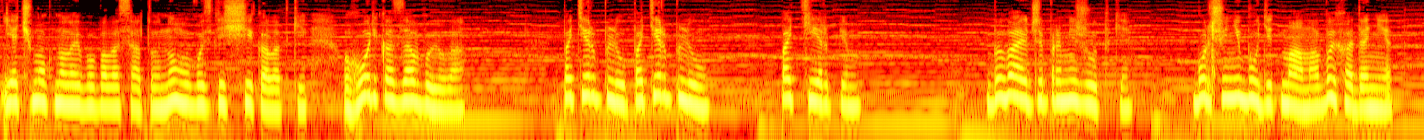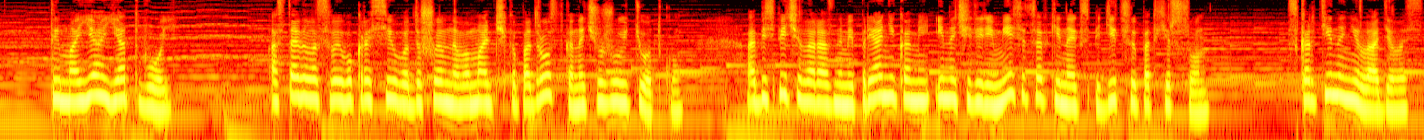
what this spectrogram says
Я чмокнула его волосатую ногу возле щиколотки, горько завыла. «Потерплю, потерплю, потерпим. Бывают же промежутки. Больше не будет, мама, выхода нет. Ты моя, я твой». Оставила своего красивого душевного мальчика-подростка на чужую тетку. Обеспечила разными пряниками и на 4 месяца в киноэкспедицию под Херсон. С картиной не ладилось.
